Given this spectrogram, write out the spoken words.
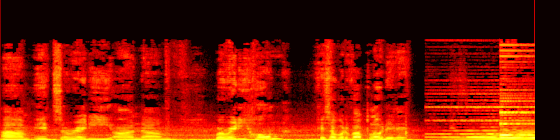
um, it's already on, um, we're already home because I would have uploaded it.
